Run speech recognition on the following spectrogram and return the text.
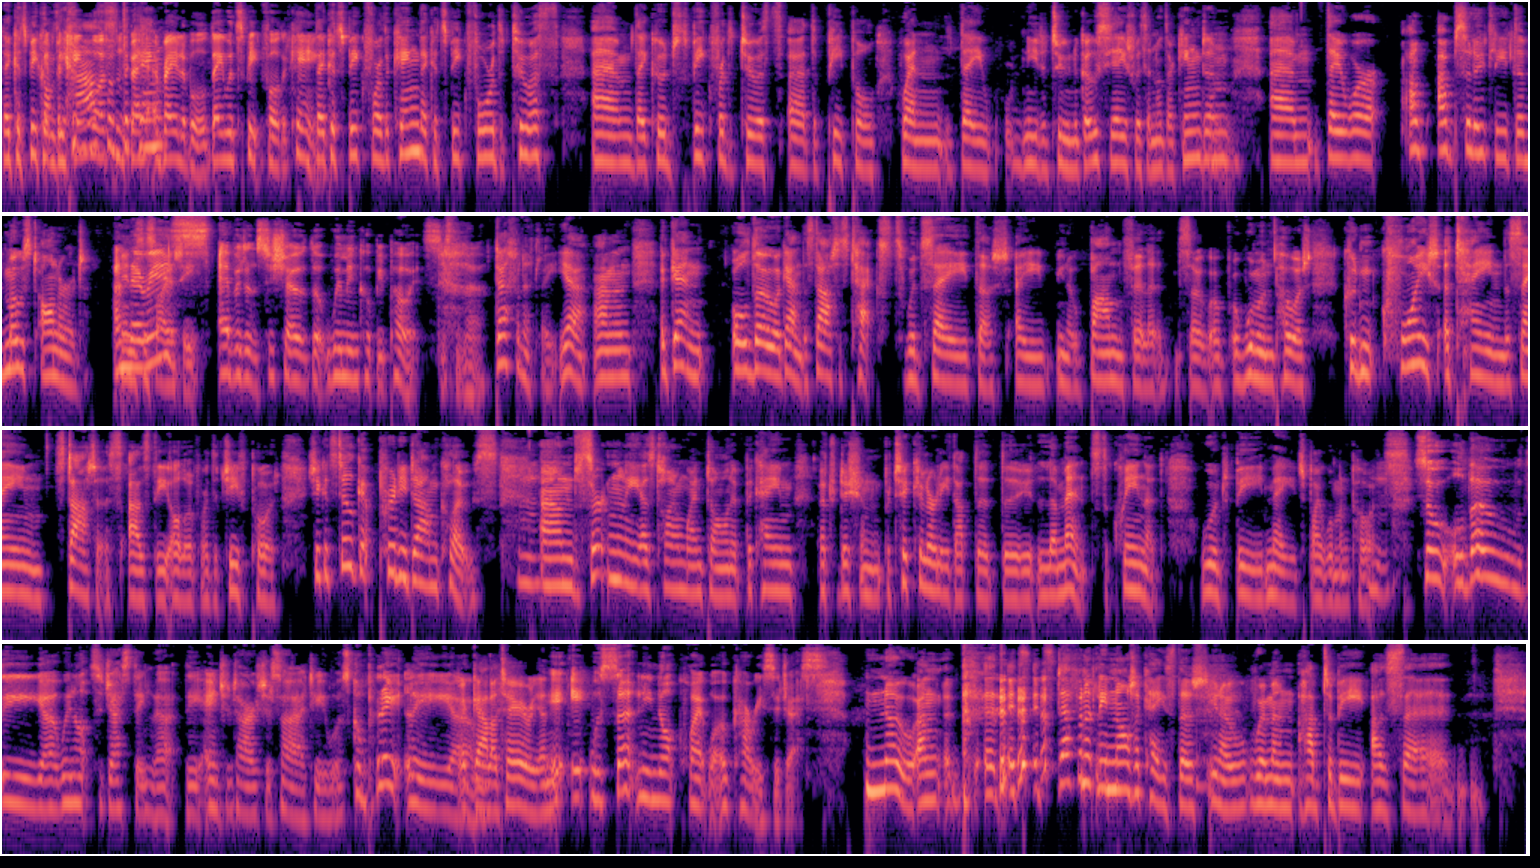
They could speak on if the king behalf wasn't of the king. available, they would speak for the king. They could speak for the king. They could speak for the Tuath. Um, they could speak for the Tuath, uh, the people, when they needed to negotiate with another kingdom. Mm. Um, they were ab- absolutely the most honoured. And in there is society. evidence to show that women could be poets, isn't there? Definitely, yeah. And again, although again the status texts would say that a you know banfile, so a, a woman poet, couldn't quite attain the same status as the Ollamh or the chief poet, she could still get pretty damn close. Mm. And certainly, as time went on, it became a tradition, particularly that the, the laments, the caoineadh, would be made by woman poets. So, although the uh, we're not suggesting that the ancient Irish society was completely um, Egalitarian. it, it was certainly not quite what O'Curry suggests. No, and it, it's it's definitely not a case that you know women had to be as uh,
